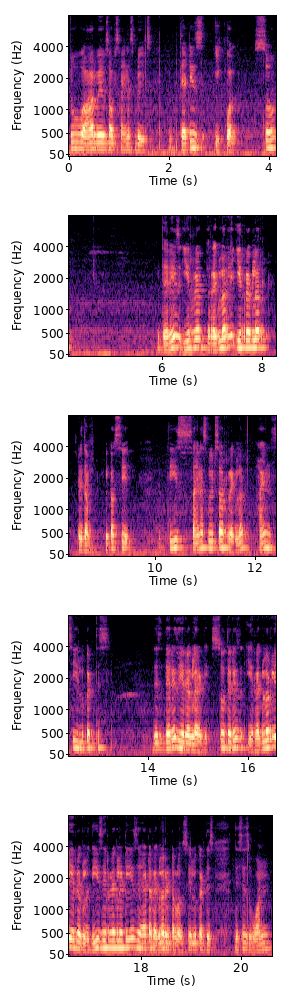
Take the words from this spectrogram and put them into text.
two R waves of sinus beats that is equal. So there is irre- regularly irregular rhythm. Because see these sinus beats are regular. And see look at this. This there is irregularity. So there is irregularly irregular. These irregularities at a regular interval. See look at this. This is one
